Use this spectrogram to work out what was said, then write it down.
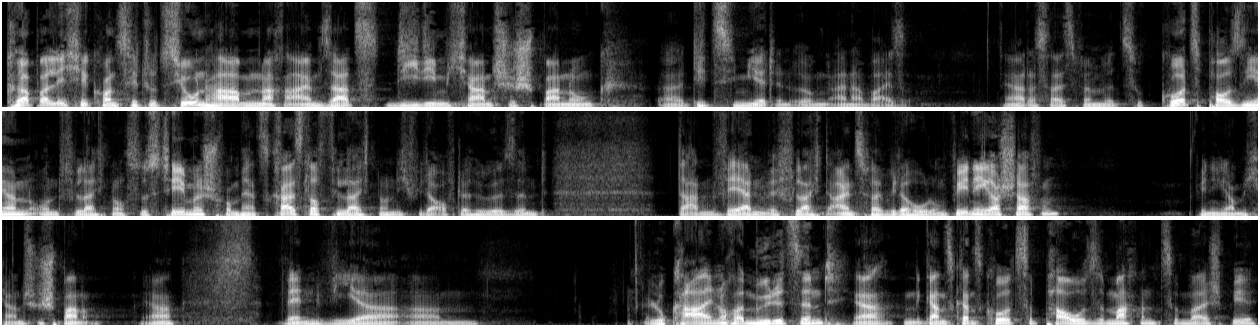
körperliche Konstitution haben nach einem Satz, die die mechanische Spannung äh, dezimiert in irgendeiner Weise. Ja, das heißt, wenn wir zu kurz pausieren und vielleicht noch systemisch vom Herz-Kreislauf vielleicht noch nicht wieder auf der Höhe sind, dann werden wir vielleicht ein, zwei Wiederholungen weniger schaffen weniger mechanische Spannung. Ja, wenn wir ähm, lokal noch ermüdet sind, ja, eine ganz, ganz kurze Pause machen zum Beispiel,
